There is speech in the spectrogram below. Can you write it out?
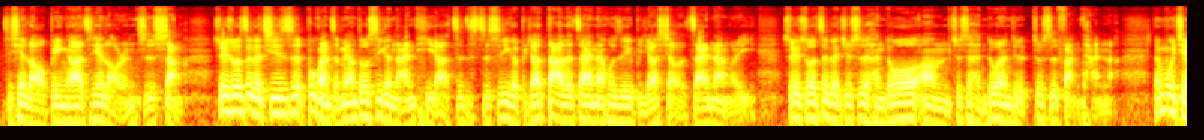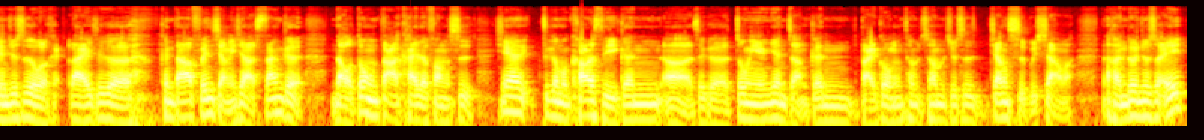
这些老兵啊这些老人之上，所以说这个其实是不管怎么样都是一个难题啦，只只是一个比较大的灾难或者一个比较小的灾难而已。所以说这个就是很多嗯，就是很多人就就是反弹了。那目前就是我来这个 跟大家分享一下三个脑洞大开的方式。现在这个 McCarthy 跟呃这个众议院长跟白宫他们他们就是僵持不下嘛。那很多人就说，诶，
